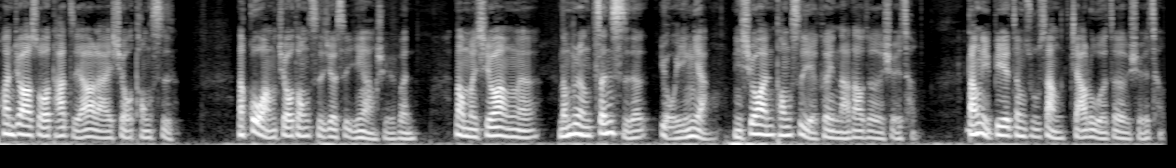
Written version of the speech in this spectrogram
换句话说，他只要来修通识，那过往修通识就是营养学分。那我们希望呢，能不能真实的有营养？你修完通识也可以拿到这个学程。当你毕业证书上加入了这个学程，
